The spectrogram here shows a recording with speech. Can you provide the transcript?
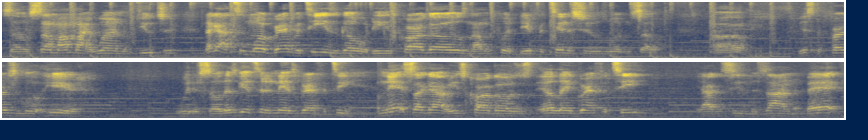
So some I might wear in the future. I got two more graphic tees to go with these cargos, and I'm gonna put different tennis shoes with them. So uh, this the first look here with it. So let's get to the next graphic tee. Next I got these cargos LA graphic tee. Y'all can see the design in the back.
